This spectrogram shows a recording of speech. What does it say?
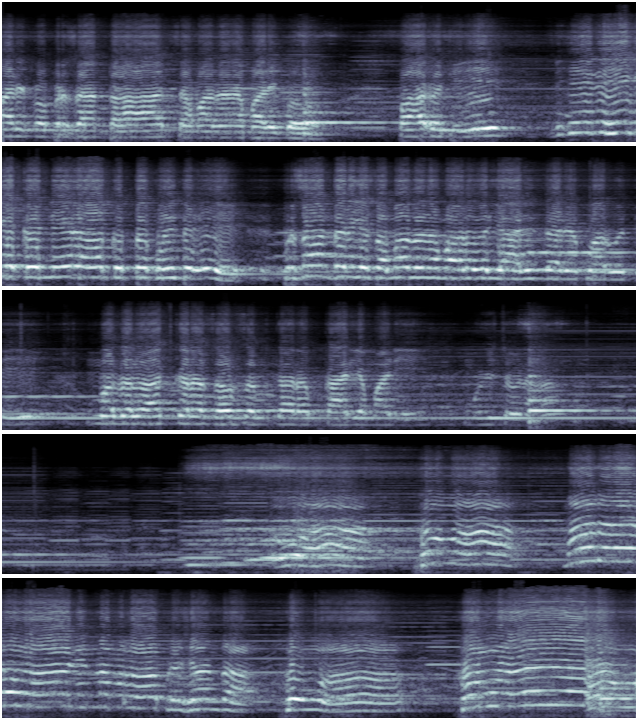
ಮಾಡಿಕೊ ಪ್ರಶಾಂತ, ಸಮಾಧಾನ ಮಾಡಿಕೊ. ಪಾರ್ವತಿ, ನೀನು ಹೀಗೆ ಕಣ್ಣೀರು ಹಾಕುತ್ತಾ ಕುಳಿತರೆ, ಪ್ರಶಾಂತನಿಗೆ ಸಮಾಧಾನ ಮಾಡುವರು ಯಾರಿದ್ದಾರೆ ಪಾರ್ವತಿ? ಮೊದಲು ಅಕ್ಕರ ಸಂಸ್ಕಾರ ಕಾರ್ಯ ಮಾಡಿ ಮುಗಿಸೋಣ. ಮಗ ಪ್ರಶಾಂತ ಅವ್ವ ಅವ್ವ ಅವ್ವ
